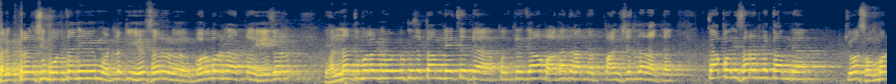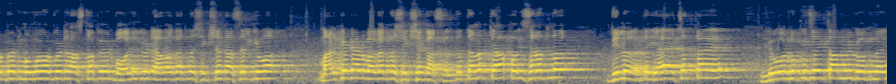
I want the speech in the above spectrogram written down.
कलेक्टरांशी बोलताना म्हटलं की हे सर बरोबर ना आता हे जर ह्यांना तुम्हाला निवडणुकीचं काम द्यायचं द्या पण ते ज्या भागात राहतात पानशेतला राहतात त्या परिसरातलं काम द्या. किंवा सोमवारपेठ मंगळवारपेठ रास्तापेठ भवानीपेठ ह्या भागातलं शिक्षक असेल किंवा मार्केट यार्ड भागातलं शिक्षक असेल तर त्याला त्या परिसरातलं दिलं तर या याच्यात काय निवडणुकीचंही काम नीट होत नाही.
